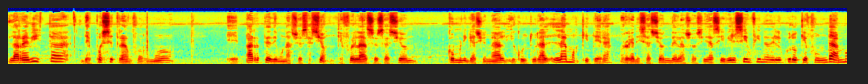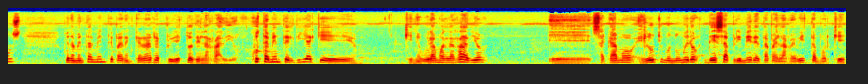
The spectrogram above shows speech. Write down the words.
La revista después se transformó eh, parte de una asociación, que fue la Asociación Comunicacional y Cultural La Mosquitera, organización de la sociedad civil sin fines de lucro que fundamos fundamentalmente para encarar el proyecto de la radio. Justamente el día que, inauguramos la radio, eh, sacamos el último número de esa primera etapa de la revista porque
